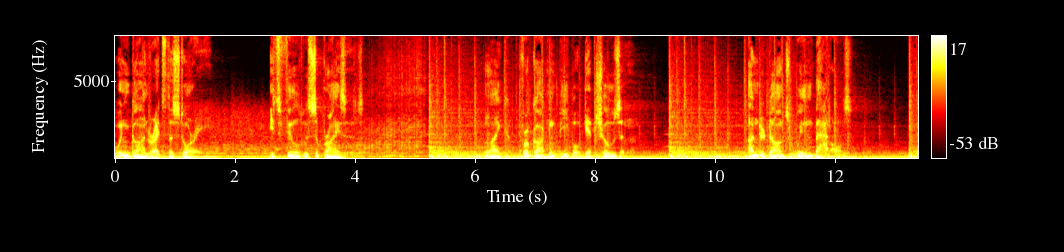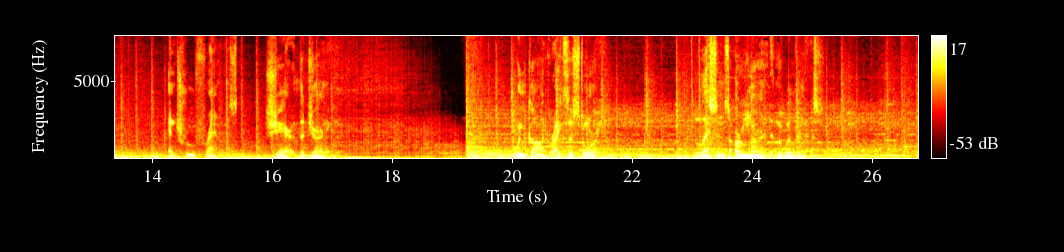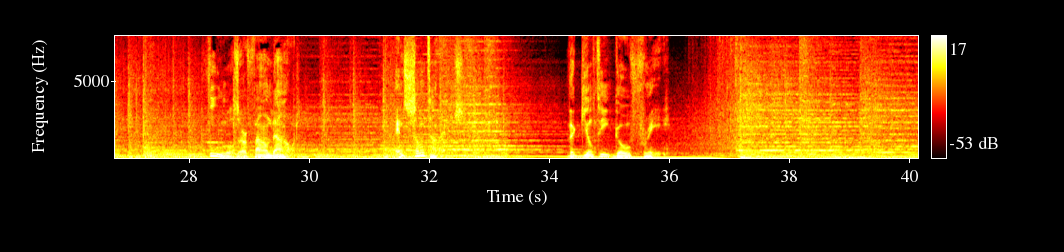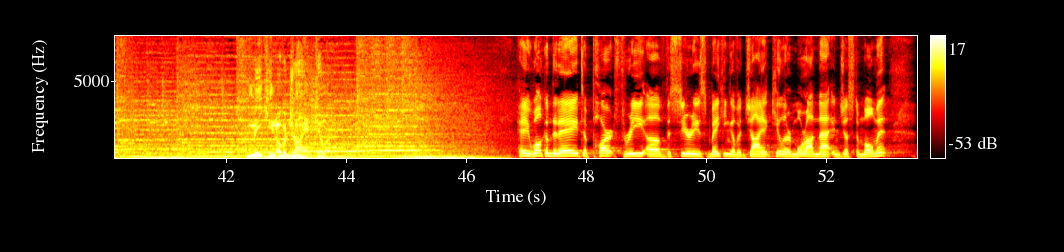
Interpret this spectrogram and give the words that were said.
When God writes the story, it's filled with surprises. Like forgotten people get chosen, underdogs win battles, and true friends share the journey. When God writes the story, lessons are learned in the wilderness. Fools are found out. And sometimes, the guilty go free. Making of a Giant Killer. Hey, welcome today to part three of the series, Making of a Giant Killer. More on that in just a moment.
